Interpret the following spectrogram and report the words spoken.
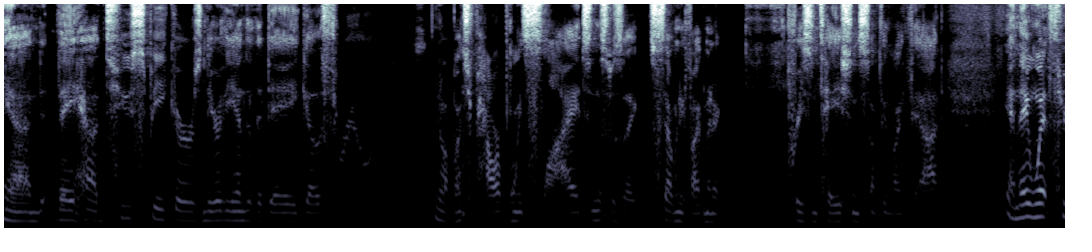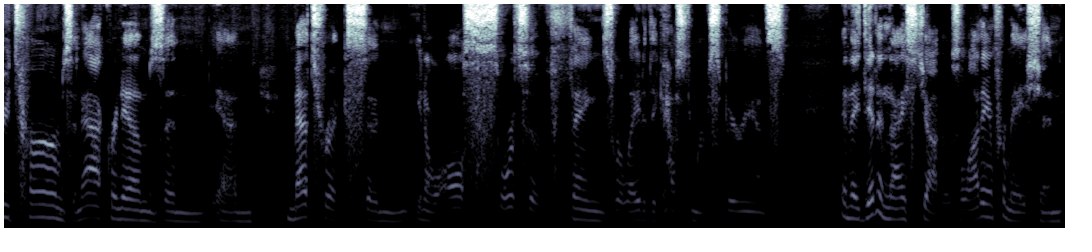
And they had two speakers near the end of the day go through, you know, a bunch of PowerPoint slides. And this was a 75 minute presentation, something like that. And they went through terms and acronyms and, and metrics and, you know, all sorts of things related to customer experience. And they did a nice job. It was a lot of information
